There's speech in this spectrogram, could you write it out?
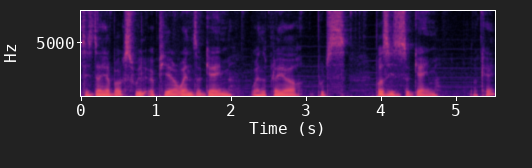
this dialog box will appear when the game when the player puts pauses the game okay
